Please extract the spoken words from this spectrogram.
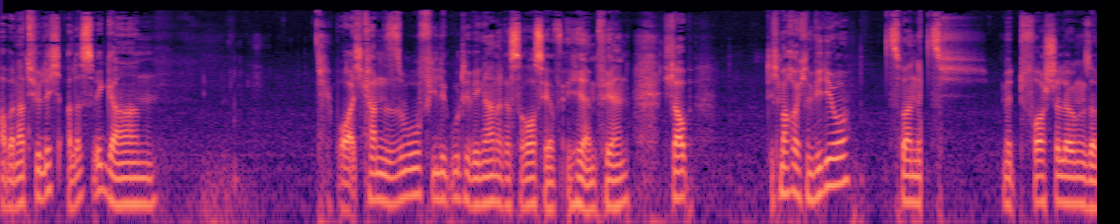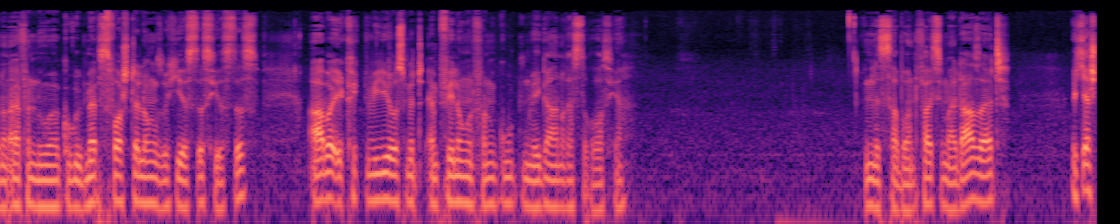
Aber natürlich alles vegan. Boah, ich kann so viele gute vegane Restaurants hier, hier empfehlen. Ich glaube, ich mache euch ein Video, zwar nicht mit Vorstellungen, sondern einfach nur Google Maps Vorstellungen, so hier ist das, hier ist das. Aber ihr kriegt Videos mit Empfehlungen von guten veganen Restaurants hier. In Lissabon, falls ihr mal da seid. Ich, erst-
